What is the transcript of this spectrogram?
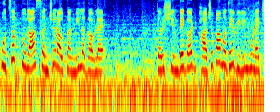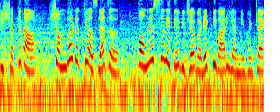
खोचक तुला संजय राऊतांनी लगावलाय. तर शिंदे गट भाजपामध्ये विलीन होण्याची शक्यता शंभर टक्के असल्याचं काँग्रेसचे नेते विजय वडेट्टीवार यांनी म्हटलंय.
